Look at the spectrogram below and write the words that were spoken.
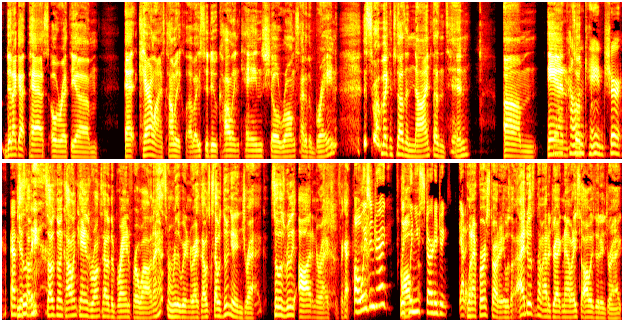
then I got passed over at the um at Caroline's Comedy Club. I used to do Colin Kane's show Wrong Side of the Brain. This is probably back in 2009, 2010. Um And yeah, Colin so, Kane, sure, absolutely. Yeah, so, so, I was doing Colin Kane's Wrong Side of the Brain for a while, and I had some really weird interactions. I was because I was doing it in drag, so it was really odd interactions. Like I, always in drag, like all, when you started doing. Got it. When I first started, it was I do it sometimes out of drag now, but I used to always do it in drag.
